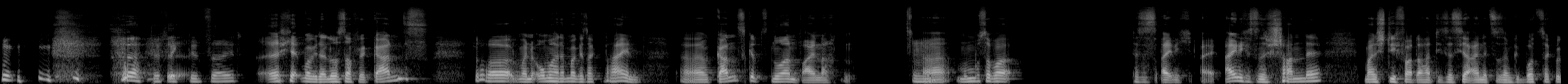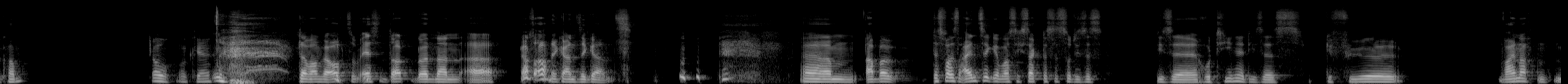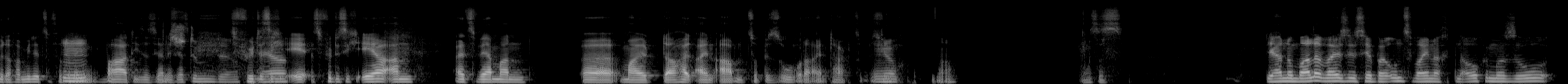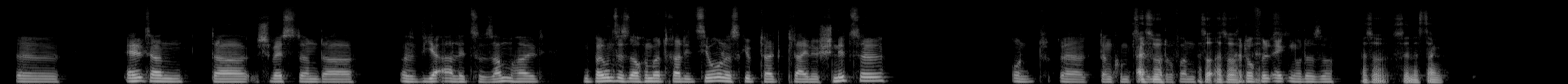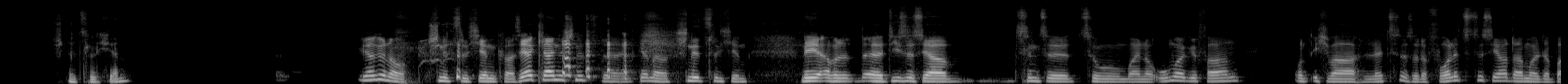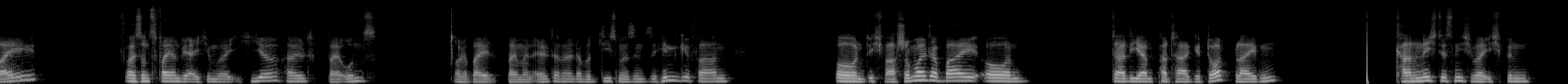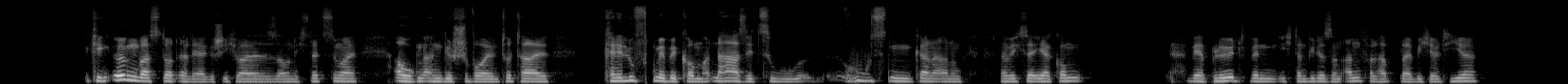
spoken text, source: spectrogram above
Perfekte Zeit. Ich hätte mal wieder Lust auf eine Gans. So, meine Oma hat immer gesagt, nein, äh, Gans gibt es nur an Weihnachten. Mhm. Äh, man muss aber, das ist eigentlich, eigentlich ist es eine Schande. Mein Stiefvater hat dieses Jahr eine zu seinem Geburtstag bekommen. Oh, okay. da waren wir auch zum Essen dort und dann äh, gab es auch eine ganze Gans. ähm, aber das war das Einzige, was ich sage, das ist so dieses, diese Routine, dieses Gefühl, Weihnachten mit der Familie zu verbringen, war dieses Jahr nicht. stimmt. Es fühlte, ja. sich, eher, es fühlte sich eher an, als wäre man äh, mal da halt einen Abend zu Besuch oder einen Tag zu Besuch. Ja. Ja. Das ist, Ja, normalerweise ist ja bei uns Weihnachten auch immer so, äh, Eltern da, Schwestern da, also wir alle zusammen halt. Und bei uns ist auch immer Tradition, es gibt halt kleine Schnitzel und äh, dann kommt es halt Also- immer drauf an, also, also, Kartoffelecken oder so. also sind es dann Schnitzelchen? Ja, genau, Schnitzelchen quasi. Ja, kleine Schnitzel halt, genau, Schnitzelchen. Nee, aber äh, dieses Jahr sind sie zu meiner Oma gefahren und ich war letztes oder vorletztes Jahr da mal dabei. Weil sonst feiern wir eigentlich immer hier halt bei uns oder bei, bei meinen Eltern halt, aber diesmal sind sie hingefahren und ich war schon mal dabei und da die ja ein paar Tage dort bleiben, kann ich das nicht, weil ich bin gegen irgendwas dort allergisch. Ich weiß es auch nicht. Das letzte Mal Augen angeschwollen, total keine Luft mehr bekommen, Nase zu, Husten, keine Ahnung. Dann habe ich gesagt, ja komm, wäre blöd, wenn ich dann wieder so einen Anfall habe, bleibe ich halt hier,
